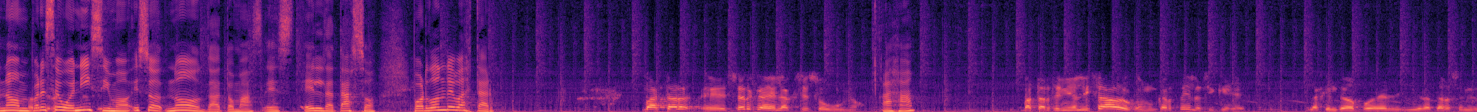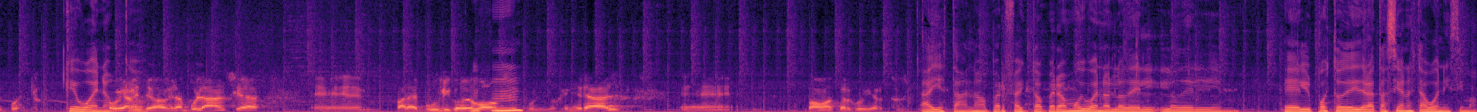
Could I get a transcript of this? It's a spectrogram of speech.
No, me para parece buenísimo. Eso no dato más, es el datazo. ¿Por dónde va a estar? Va a estar eh, cerca del acceso 1. Ajá. Va a estar señalizado con un cartel, así que la gente va a poder hidratarse en el puesto. Qué bueno. Obviamente qué- va a haber ambulancia eh, para el público de Ujú. el público general. eh, vamos a estar cubiertos. Ahí está, no, perfecto. Pero muy bueno lo del, lo del el puesto de hidratación está buenísimo.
